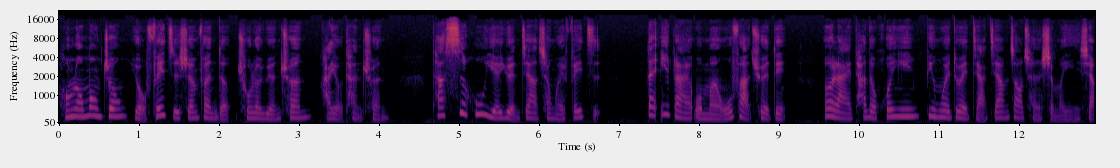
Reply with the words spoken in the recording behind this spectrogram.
《红楼梦》中有妃子身份的，除了元春，还有探春，她似乎也远嫁成为妃子，但一来我们无法确定，二来她的婚姻并未对贾家造成什么影响，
